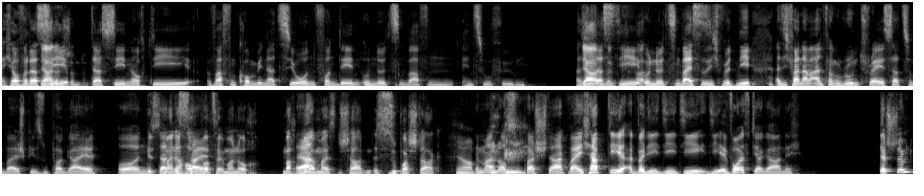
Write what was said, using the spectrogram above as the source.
Ich hoffe, dass, Ja, das sie, stimmt. dass sie noch die Waffenkombination von den unnützen Waffen hinzufügen. Also, Ja, dass das- die unnützen, weißt du, ich würde nie. Also, ich fand am Anfang Rune Tracer zum Beispiel super geil. Und Ist das meine ist Hauptwaffe halt immer noch. Macht Ja? mir am meisten Schaden. Ist super stark. Ja. immer noch super stark, weil ich hab die, weil die, die, die, die evolved ja gar nicht. Das stimmt.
